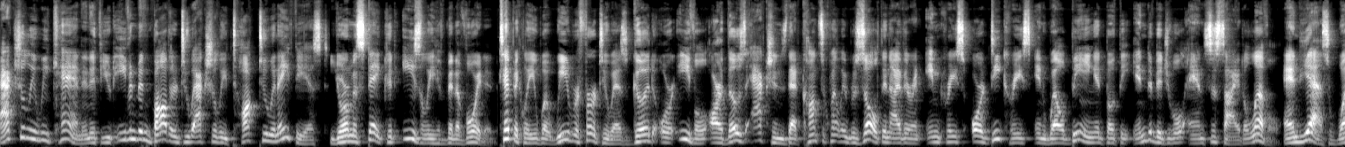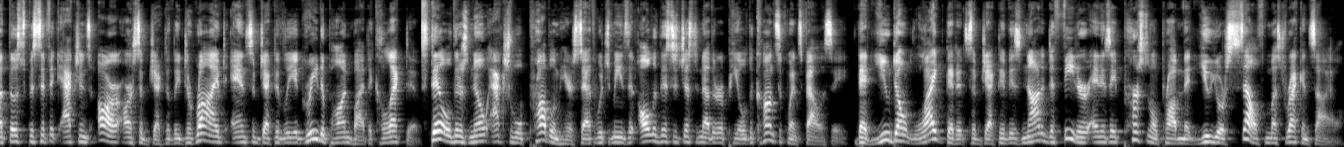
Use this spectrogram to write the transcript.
Actually, we can, and if you'd even been bothered to actually talk to an atheist, your mistake could easily have been avoided. Typically, what we refer to as good or evil are those actions that consequently result in either an increase or decrease in well being at both the individual and societal level. And yes, what those specific actions are are subjectively derived and subjectively agreed upon by the collective. Still, there's no actual problem here, Seth, which means that all of this is just another appeal to consequence fallacy. That you don't like that it's subjective is not defeater and is a personal problem that you yourself must reconcile.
